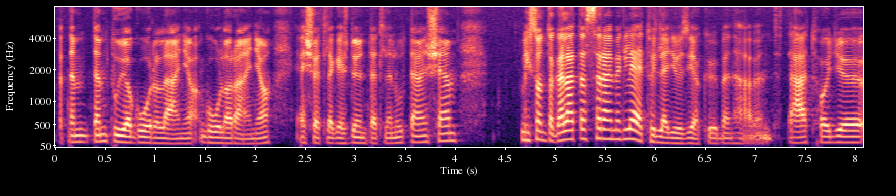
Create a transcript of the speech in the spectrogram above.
tehát nem, nem túl a gólaránya, gólaránya esetleges döntetlen után sem. Viszont a Galatasaray meg lehet, hogy legyőzi a Köbenhavent. Tehát, hogy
